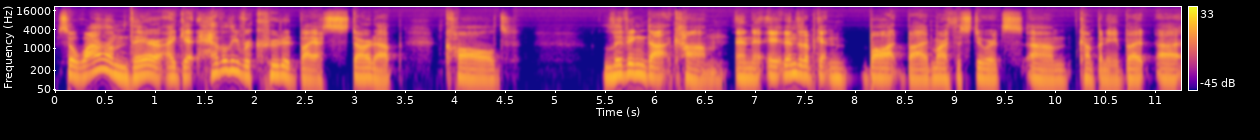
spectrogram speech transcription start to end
So while I'm there, I get heavily recruited by a startup called living.com and it ended up getting bought by martha stewart's um, company but uh,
